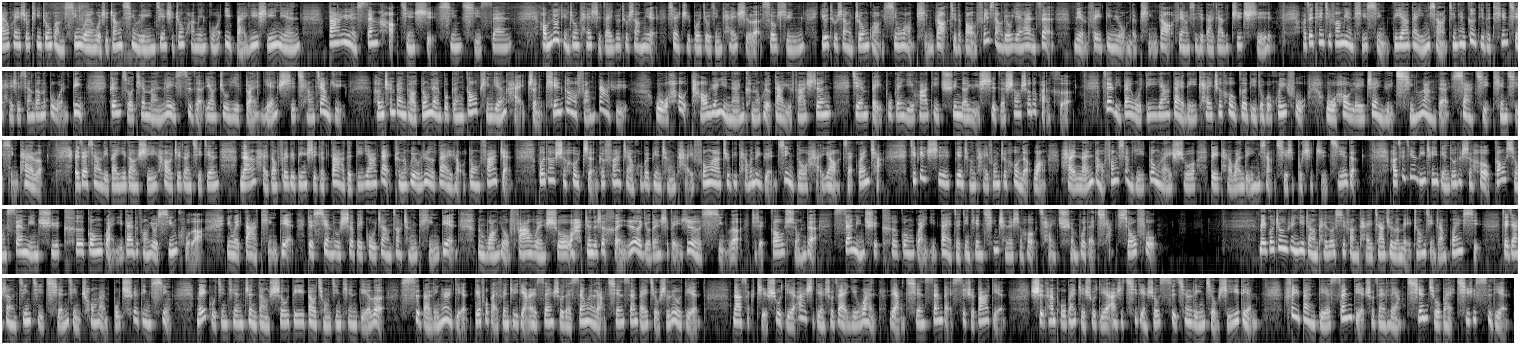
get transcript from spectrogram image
三，欢迎收听中广新闻，我是张庆玲。今天是中华民国一百一十一年八月三号，今天是星期三。好，我们六点钟开始在 YouTube 上面，现在直播就已经开始了。搜寻 YouTube 上中广新闻网频道，记得帮我分享、留言、按赞，免费订阅我们的频道，非常谢谢大家的支持。好，在天气方面提醒，低压带影响，今天各地的天气还是相当的不稳定，跟昨天蛮类似的，要注意短延时强降雨。恒春半岛东南部跟高沿海整天都要防大雨，午后桃园以南可能会有大雨发生。兼北部跟宜花地区呢，雨势则稍稍的缓和。在礼拜五低压带离开之后，各地就会恢复午后雷阵雨、晴朗的夏季天气形态了。而在下礼拜一到十一号这段期间，南海到菲律宾是一个大的低压带，可能会有热带扰动发展。不过到时候整个发展会不会变成台风啊？距离台湾的远近都还要再观察。即便是变成成台风之后呢，往海南岛方向移动来说，对台湾的影响其实不是直接的。好，在今天凌晨一点多的时候，高雄三民区科公馆一带的朋友辛苦了，因为大停电，这线路设备故障造成停电。那么网友发文说：“哇，真的是很热，有的人是被热醒了。”这是高雄的三民区科公馆一带，在今天清晨的时候才全部的抢修复。美国众议院议长佩洛西访台，加剧了美中紧张关系，再加上经济前景充满不确定性，美股今天震荡收低，道琼今天跌了四百零二点，跌幅百分之一点二三，收在三万两千三百九十六点。纳斯达克指数跌二十点，收在一万两千三百四十八点；史坦普五百指数跌二十七点，收四千零九十一点；费半跌三点，收在两千九百七十四点。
